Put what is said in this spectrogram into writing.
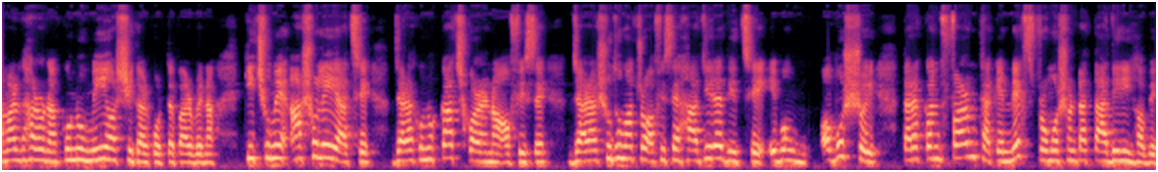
আমার ধারণা কোনো মেয়ে অস্বীকার করতে পারবে না। কিছু মেয়ে আসলেই আছে যারা কোনো কাজ করে না অফিসে, যারা শুধুমাত্র অফিসে হাজিরা দিচ্ছে এবং অবশ্যই তারা কনফার্ম থাকে নেক্সট প্রমোশনটা তাদেরই হবে।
